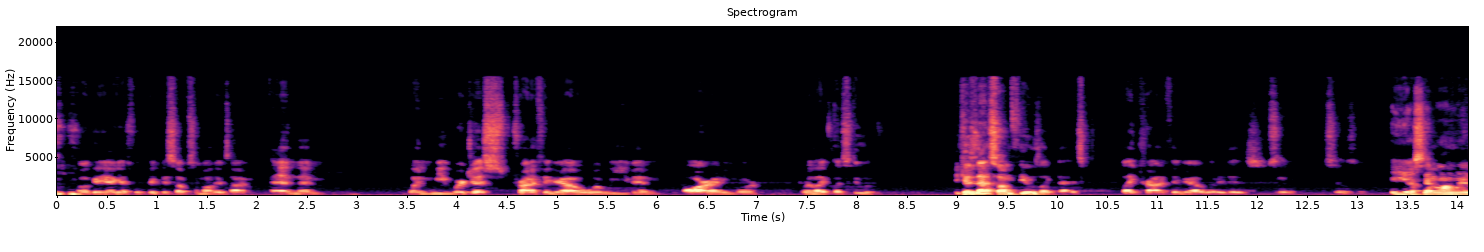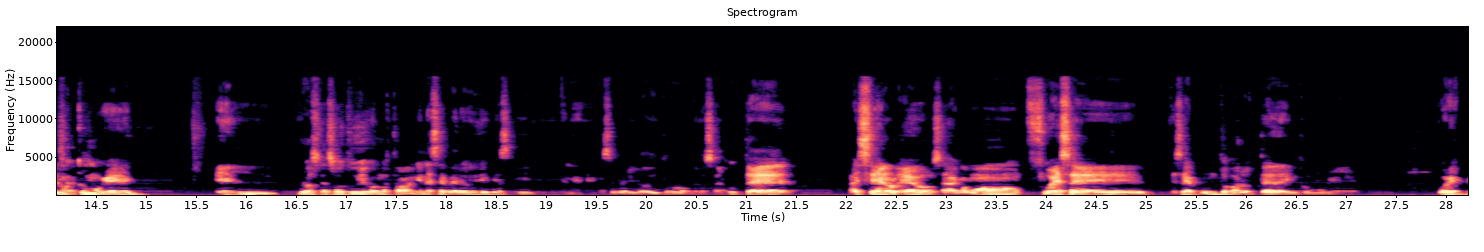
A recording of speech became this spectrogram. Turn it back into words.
okay, I guess we'll pick this up some other time. And then when we were just trying to figure out what we even are anymore, we're like, let's do it. Because that song feels like that. It's like trying to figure out what it is. So, sí, sí. Y yo sé más o menos como que el proceso tuyo cuando estaban en ese periodo y, en, en ese periodo y todo, pero o sea, usted, Marcelo, Leo, o sea, ¿cómo fue ese, ese punto para ustedes en como que, pues,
